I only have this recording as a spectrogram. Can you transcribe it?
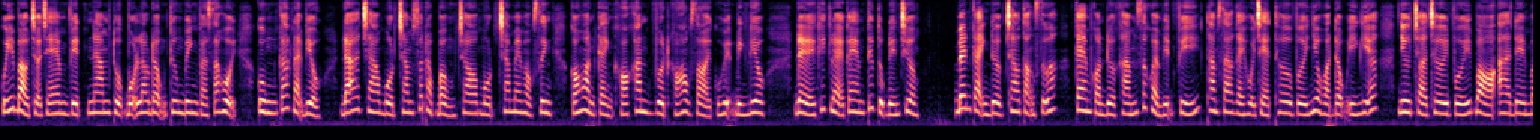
Quỹ Bảo trợ Trẻ Em Việt Nam thuộc Bộ Lao động Thương binh và Xã hội cùng các đại biểu đã trao 100 suất học bổng cho 100 em học sinh có hoàn cảnh khó khăn vượt khó học giỏi của huyện Bình Liêu để khích lệ các em tiếp tục đến trường. Bên cạnh được trao tặng sữa, các em còn được khám sức khỏe miễn phí, tham gia ngày hội trẻ thơ với nhiều hoạt động ý nghĩa như trò chơi với bò ADM,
